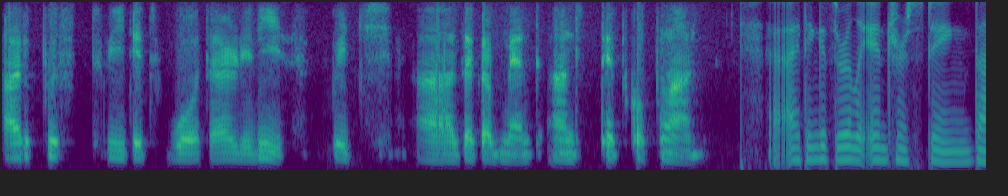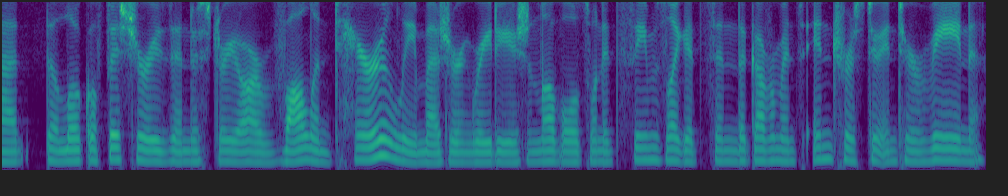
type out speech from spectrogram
ALPS treated water release, which uh, the government and TEPCO plan. I think it's really interesting that the local fisheries industry are voluntarily measuring radiation levels when it seems like it's in the government's interest to intervene.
